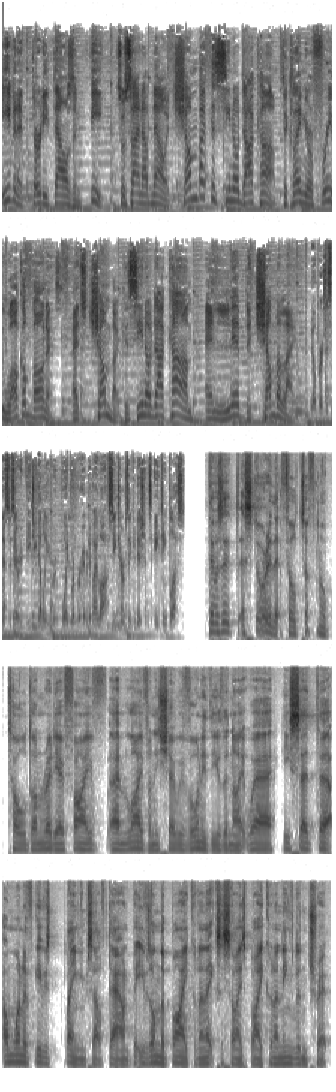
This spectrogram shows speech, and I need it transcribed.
even at 30,000 feet. So sign up now at chumbacasino.com to claim your free welcome bonus. That's chumbacasino.com and live the Chumba life. No purchase necessary. VGW, void, were prohibited by law. See terms and conditions 18 plus. There was a, a story that Phil Tufnell told on Radio 5 um, live on his show with Vaughany the other night where he said that on one of, he was playing himself down, but he was on the bike, on an exercise bike on an England trip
